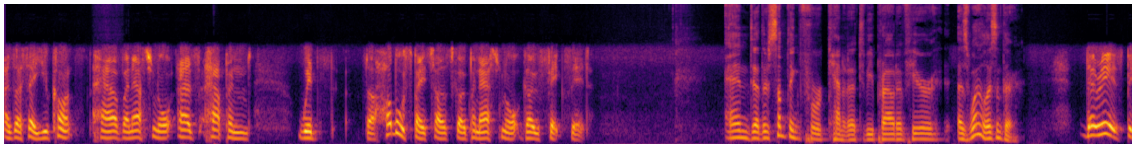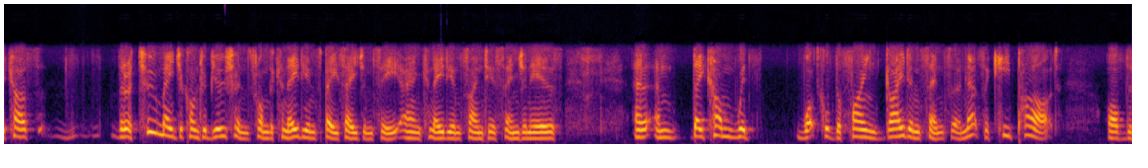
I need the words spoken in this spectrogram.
As I say, you can't have an astronaut, as happened with the Hubble Space Telescope, an astronaut go fix it. And uh, there's something for Canada to be proud of here as well, isn't there? There is, because there are two major contributions from the Canadian Space Agency and Canadian scientists, engineers, and, and they come with what's called the Fine Guidance Sensor, and that's a key part of the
